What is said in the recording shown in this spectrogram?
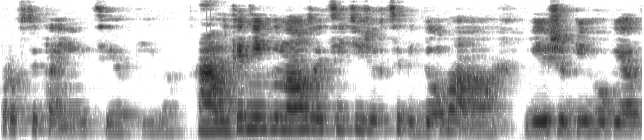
proste tá iniciatíva. Ale keď niekto naozaj cíti, že chce byť doma a vie, že by ho viac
